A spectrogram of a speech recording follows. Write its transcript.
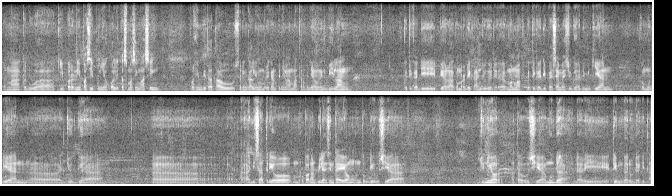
karena kedua kiper ini pasti punya kualitas masing-masing. Rohim kita tahu sering kali memberikan penyelamatan penyelamatan yang bilang ketika di Piala Kemerdekaan juga eh, mohon maaf ketika di PSMS juga demikian kemudian eh, juga eh, Adi Satrio merupakan pilihan Sinteyong untuk di usia junior atau usia muda dari tim Garuda kita.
